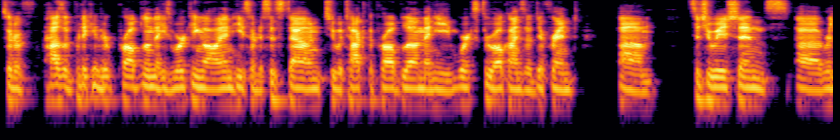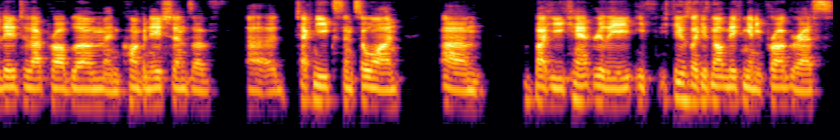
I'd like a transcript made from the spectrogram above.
sort of has a particular problem that he's working on, and he sort of sits down to attack the problem, and he works through all kinds of different um, situations uh, related to that problem and combinations of uh, techniques and so on um, but he can't really. He, he, feels like he's not making any progress,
